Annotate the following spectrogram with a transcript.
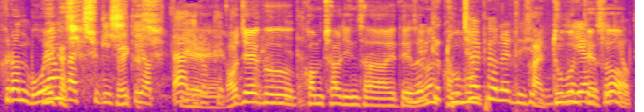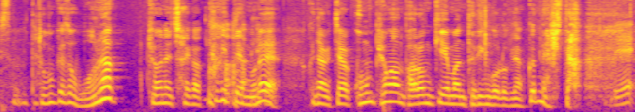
그런 모양 여기까지, 갖추기. 식이었다. 예. 이렇게 어제 그 평가합니다. 검찰 인사에 왜 대해서는 이렇게 두 분- 검찰 편을 드시는지 아니, 두 분께서 없습니다. 두 분께서 워낙 견해 차이가 크기 때문에 그냥 제가 공평한 발언 기회만 드린 걸로 그냥 끝냅시다. 네.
